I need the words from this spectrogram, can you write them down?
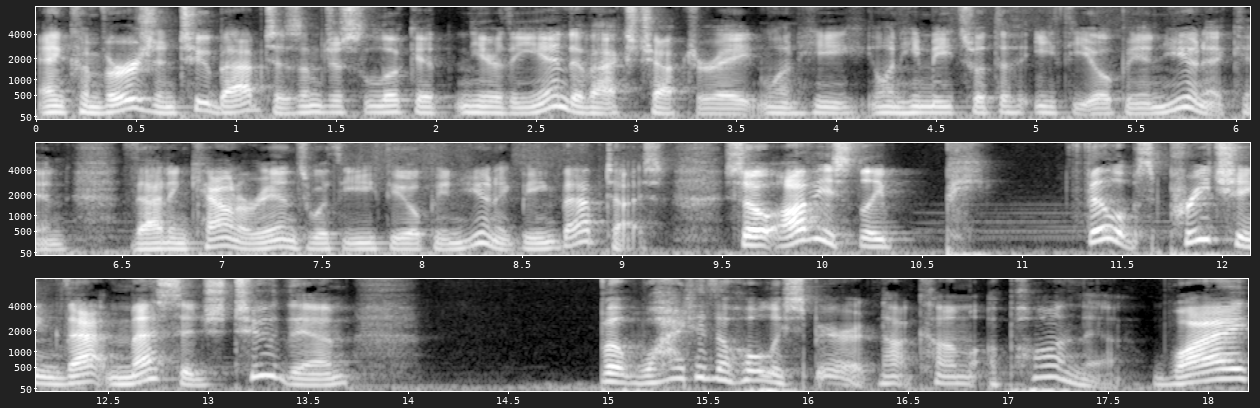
and conversion to baptism. Just look at near the end of Acts chapter 8 when he when he meets with the Ethiopian eunuch and that encounter ends with the Ethiopian eunuch being baptized. So obviously Philip's preaching that message to them but why did the Holy Spirit not come upon them? Why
